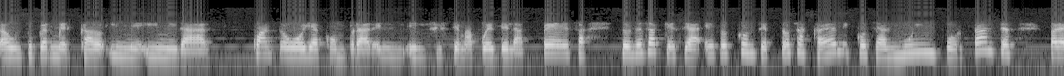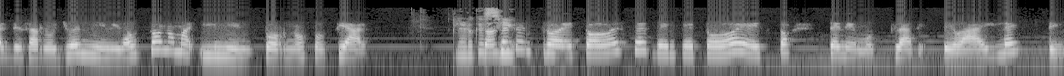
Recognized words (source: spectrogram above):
a un supermercado y, me, y mirar cuánto voy a comprar, el, el sistema pues de la pesa. Entonces, a que sea esos conceptos académicos sean muy importantes para el desarrollo de mi vida autónoma y mi entorno social. Claro que Entonces, dentro de todo este, dentro de todo esto, tenemos clases de baile, de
